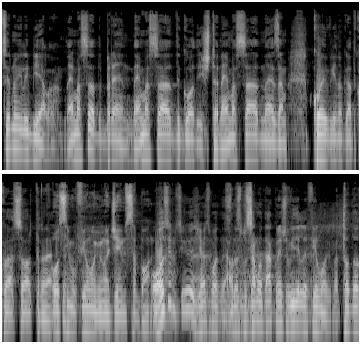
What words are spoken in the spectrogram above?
crno ili bijelo. Nema sad brand, nema sad godište, nema sad, ne znam, koji vinograd, koja sorta. Osim u filmovima Jamesa Bonda. Osim u filmovima Jamesa Bonda. Onda smo samo tako nešto vidjeli u filmovima. To do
